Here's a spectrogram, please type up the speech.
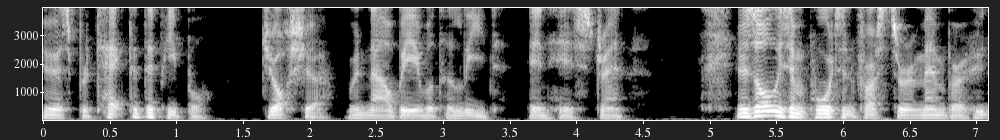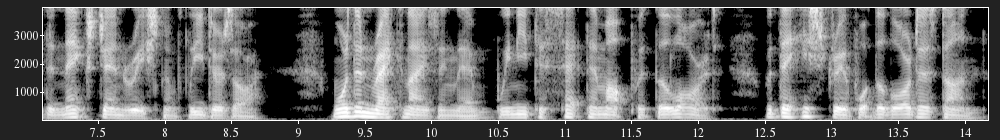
who has protected the people, Joshua would now be able to lead in his strength. It is always important for us to remember who the next generation of leaders are. More than recognizing them, we need to set them up with the Lord, with the history of what the Lord has done,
